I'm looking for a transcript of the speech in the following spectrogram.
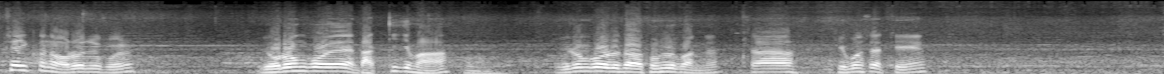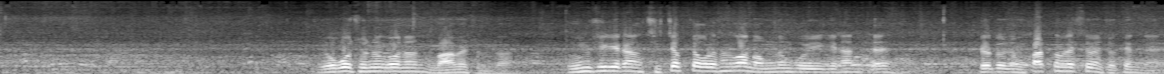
스테이크는 얼어 죽을. 요런 거에 낚이지 마. 이런 거를 다 돈을 받네. 자, 기본 세팅. 요거 주는 거는 마음에 든다. 음식이랑 직접적으로 상관없는 부위이긴 한데, 그래도 좀 깔끔했으면 좋겠네.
